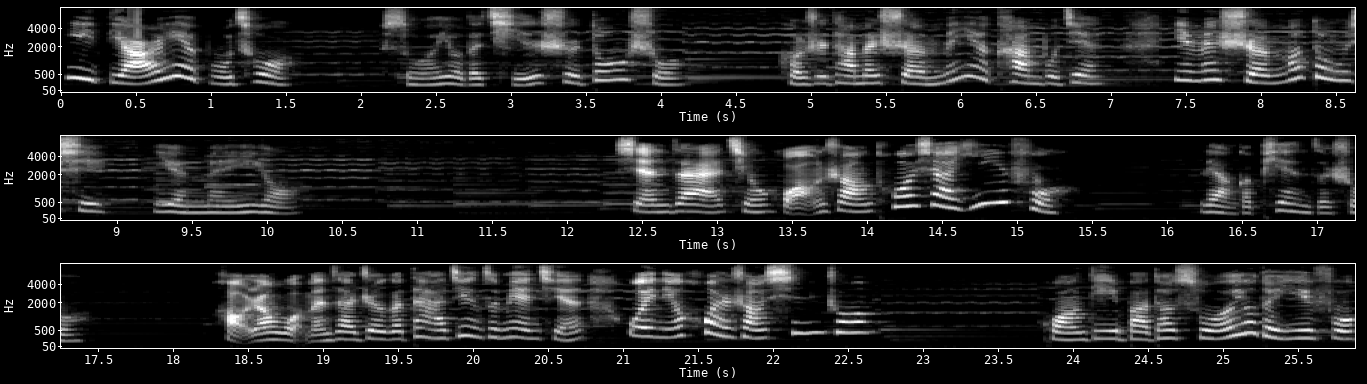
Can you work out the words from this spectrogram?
一点儿也不错。所有的骑士都说，可是他们什么也看不见，因为什么东西也没有。现在，请皇上脱下衣服。两个骗子说。好，让我们在这个大镜子面前为您换上新装。皇帝把他所有的衣服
